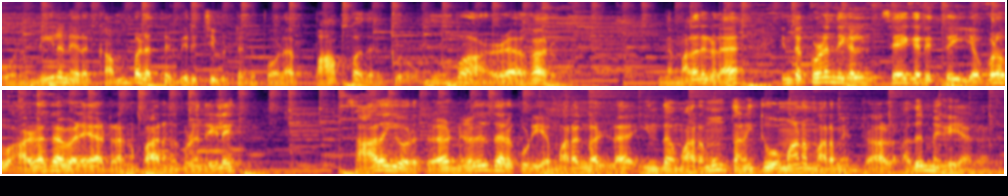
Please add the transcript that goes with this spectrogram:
ஒரு நீல நிற கம்பளத்தை விரிச்சு விட்டது போல பார்ப்பதற்கு ரொம்ப அழகாக இருக்கும். இந்த மலர்களை இந்த குழந்தைகள் சேகரித்து எவ்வளவு அழகாக விளையாடுறாங்க பாருங்கள் குழந்தைகளே. சாலையோரத்தில் நிழல் தரக்கூடிய மரங்களில் இந்த மரமும் தனித்துவமான மரம் என்றால் அது மிகையாகாது.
